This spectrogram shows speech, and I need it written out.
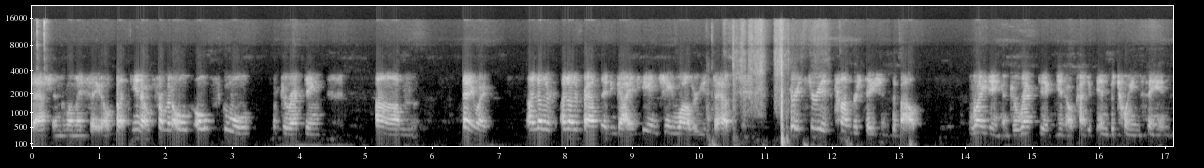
fashioned when I say old, but you know from an old old school of directing. Um, anyway, another another fascinating guy. He and Gene Wilder used to have very serious conversations about writing and directing, you know, kind of in between scenes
